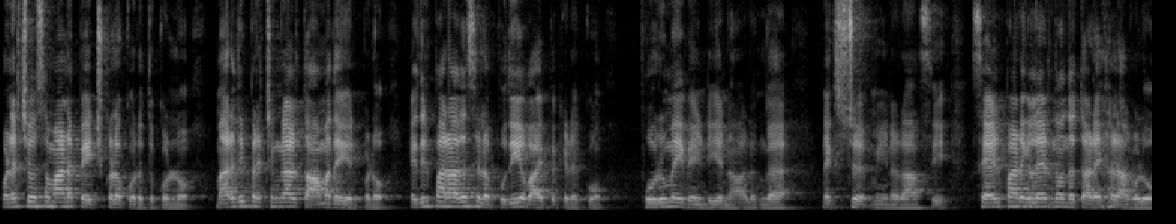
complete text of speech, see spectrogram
உணர்ச்சிவசமான பேச்சுக்களை குறைத்து கொள்ளும் மறதி பிரச்சனைகளால் தாமதம் ஏற்படும் எதிர்பாராத சில புதிய வாய்ப்பு கிடைக்கும் பொறுமை வேண்டிய நாளுங்க நெக்ஸ்ட்டு மீனராசி. செயல்பாடுகளில் இருந்து வந்த தடைகளாகலோ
